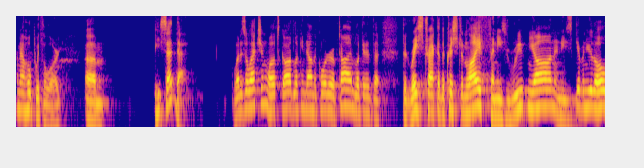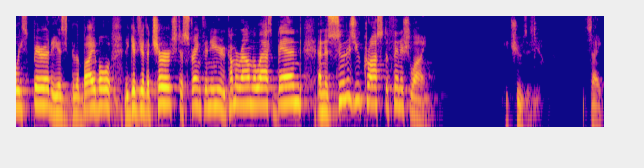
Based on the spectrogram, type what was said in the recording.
and I hope with the Lord. Um, he said that. What is election? Well, it's God looking down the quarter of time, looking at the, the racetrack of the Christian life, and He's rooting you on, and He's giving you the Holy Spirit. He is the Bible, He gives you the church to strengthen you. You come around the last bend, and as soon as you cross the finish line, He chooses you. It's like,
